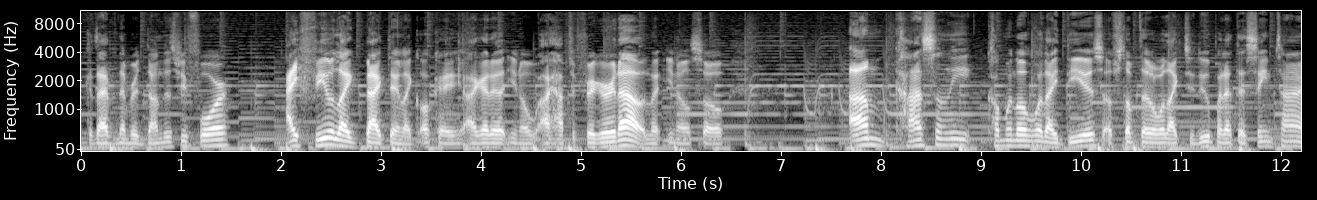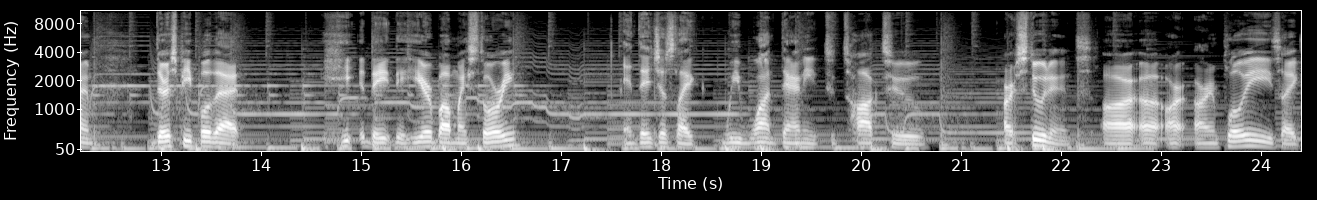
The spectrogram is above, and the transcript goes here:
because I've never done this before. I feel like back then, like, okay, I gotta, you know, I have to figure it out. Like, you know, so I'm constantly coming up with ideas of stuff that I would like to do, but at the same time, there's people that he, they they hear about my story, and they just like, we want Danny to talk to our students, our uh, our our employees, like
